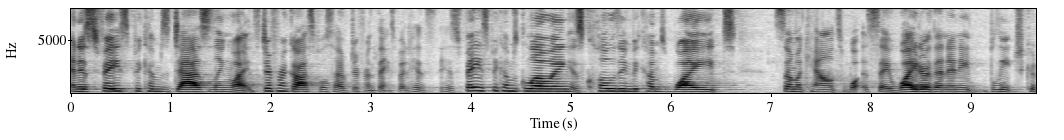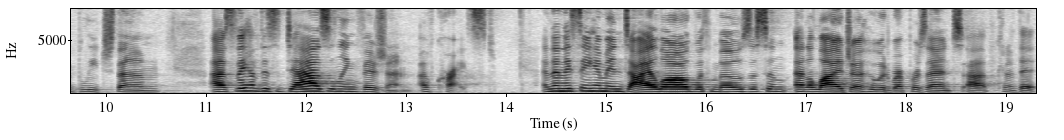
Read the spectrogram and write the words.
and his face becomes dazzling white. Different gospels have different things, but his, his face becomes glowing, his clothing becomes white. Some accounts say whiter than any bleach could bleach them. Uh, so they have this dazzling vision of Christ. And then they see him in dialogue with Moses and, and Elijah, who would represent uh, kind of the,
